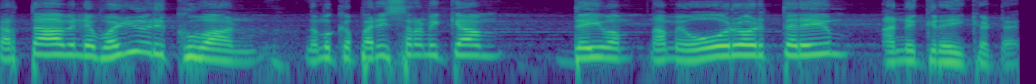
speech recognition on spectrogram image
കർത്താവിന്റെ വഴിയൊരുക്കുവാൻ നമുക്ക് പരിശ്രമിക്കാം. ദൈവം നമ്മെ ഓരോരുത്തരെയും അനുഗ്രഹിക്കട്ടെ.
